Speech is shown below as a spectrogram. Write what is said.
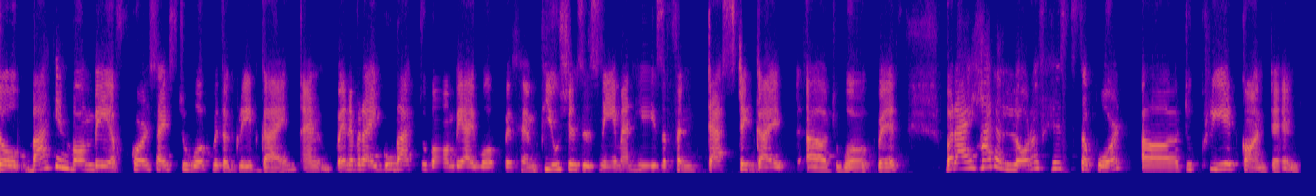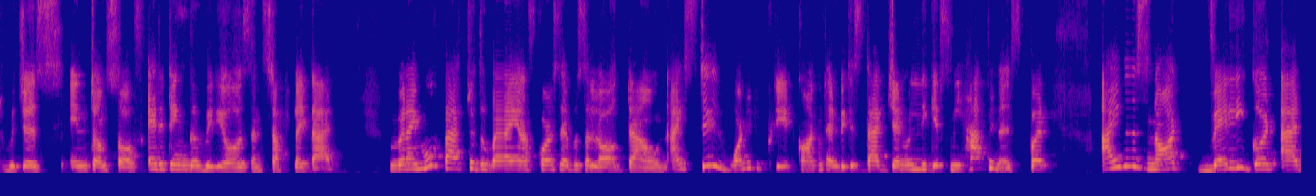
So back in Bombay, of course, I used to work with a great guy. And whenever I go back to Bombay, I work with him. Piyush is his name, and he's a fantastic guy uh, to work with. But I had a lot of his support uh, to create content, which is in terms of editing the videos and stuff like that. When I moved back to Dubai, and of course, there was a lockdown, I still wanted to create content because that genuinely gives me happiness. But I was not very good at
